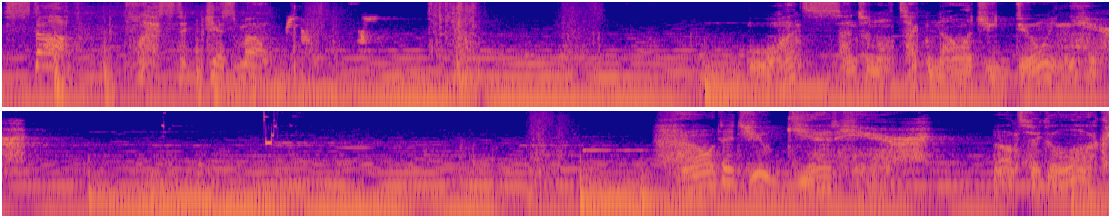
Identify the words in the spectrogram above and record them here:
Stop! Plastic gizmo! What's Sentinel technology doing here? How did you get here? I'll take a look.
